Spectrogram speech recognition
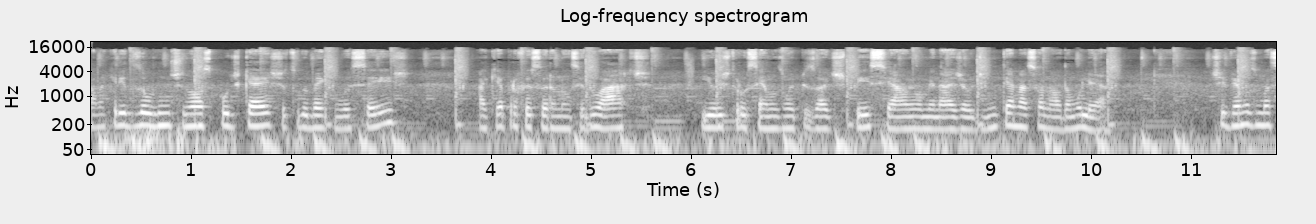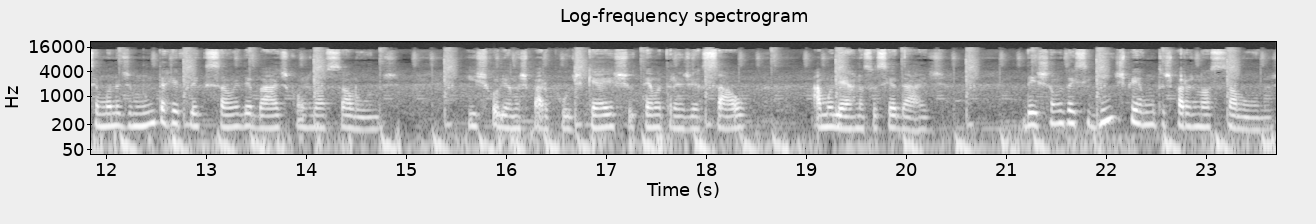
Fala, queridos ouvintes do nosso podcast, tudo bem com vocês? Aqui é a professora Nancy Duarte e hoje trouxemos um episódio especial em homenagem ao Dia Internacional da Mulher. Tivemos uma semana de muita reflexão e debate com os nossos alunos e escolhemos para o podcast o tema transversal A Mulher na Sociedade. Deixamos as seguintes perguntas para os nossos alunos.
